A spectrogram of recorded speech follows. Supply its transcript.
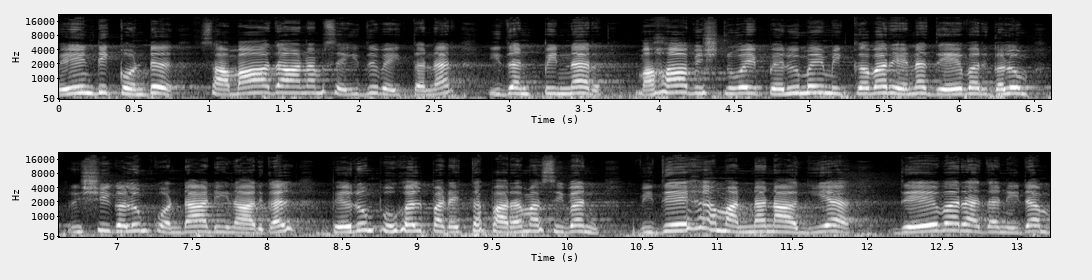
வேண்டிக் கொண்டு சமாதானம் செய்து வைத்தனர். இதன் பின்னர் மகாவிஷ்ணுவை பெருமை மிக்கவர் என தேவர்களும் ரிஷிகளும் கொண்டாடினார்கள். பெரும் புகழ் படைத்த பரமசிவன் விதேக மன்னனாகிய தேவரதனிடம்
